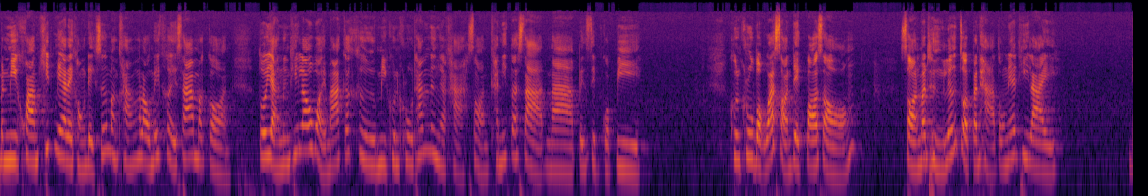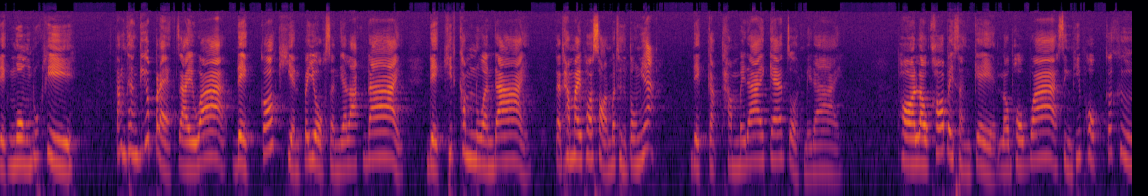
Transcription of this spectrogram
มันมีความคิดมีอะไรของเด็กซึ่งบางครั้งเราไม่เคยทราบมาก่อน ตัวอย่างหนึ่งที่เล่าบ่อยมากก็คือ มีคุณครูท่านหนึ่งอะค่ะ สอนคณิตศาสตร์มาเป็น 10 กว่าปี คุณครูบอกว่าสอนเด็กป .2 สอนมาถึงเรื่องโจทย์ปัญหาตรงเนี้ยทีไร เด็กงงทุกทีตั้งทั้งที่ก็แปลกใจว่าเด็กก็เขียนประโยคสัญลักษณ์ได้ เด็กคิดคำนวณได้ แต่ทำไมพอสอนมาถึงตรงเนี้ยเด็กกลับทำไม่ได้แก้โจทย์ไม่ได้ อเราเข้าไปสังเกต เราพบว่าสิ่งที่พบก็คือ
